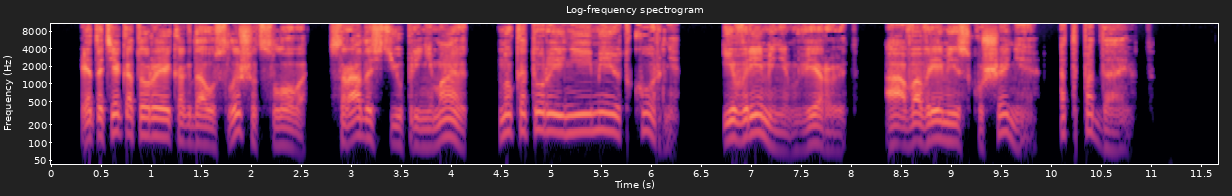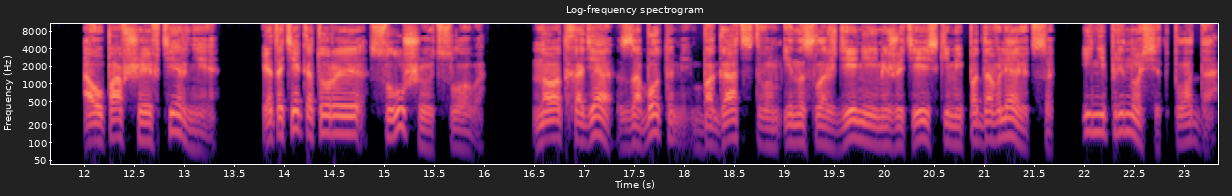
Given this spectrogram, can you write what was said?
— это те, которые, когда услышат слово, с радостью принимают, но которые не имеют корня и временем веруют, а во время искушения отпадают. А упавшие в терние — это те, которые слушают слово, но, отходя заботами, богатством и наслаждениями житейскими, подавляются и не приносят плода.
